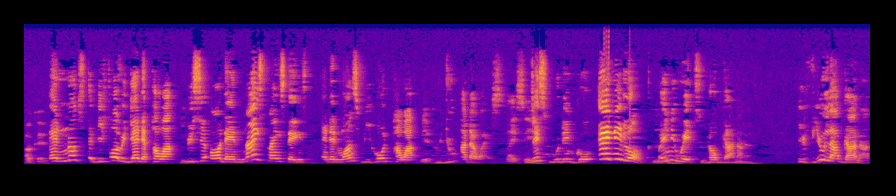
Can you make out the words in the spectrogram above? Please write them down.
Okay. and not uh, before we get the power we say all the nice nice things and then once we hold power Yeah. we do otherwise I see. this wouldn't go any long Mm. any way to help ghana if you love ghana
